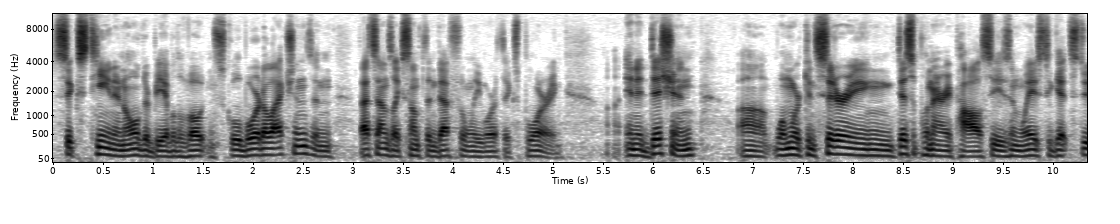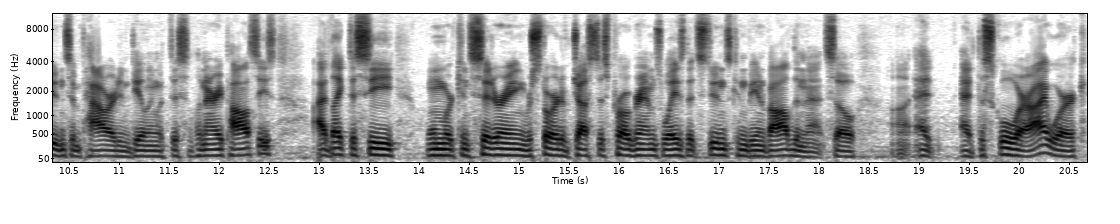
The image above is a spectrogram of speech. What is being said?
16 and older be able to vote in school board elections, and that sounds like something definitely worth exploring. Uh, in addition, uh, when we're considering disciplinary policies and ways to get students empowered in dealing with disciplinary policies, I'd like to see when we're considering restorative justice programs, ways that students can be involved in that. So uh, at, at the school where I work,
